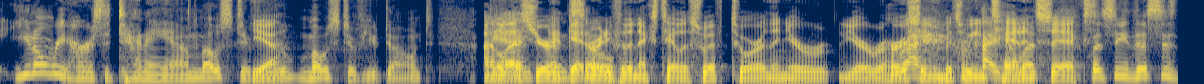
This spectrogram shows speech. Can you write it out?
you don't rehearse at 10 a.m. Most of Yeah. you, most of you don't, Unless And- you're and getting so- ready for the next Taylor Swift tour, and then you're you're rehearsing Right, between right, ten and six. But see, this is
